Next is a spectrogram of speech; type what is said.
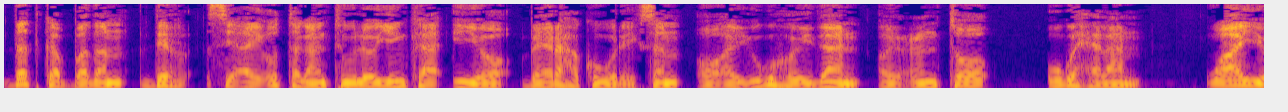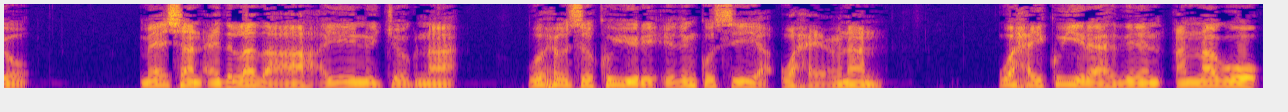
dadka badan dir si ay u tagaan tuulooyinka iyo beeraha ku wareegsan oo ay ugu hoydaan oy cunto ugu helaan. Waayo meeshan cidlada ah ayaynu joognaa. Wuxuuse ku yidhi idinku siiya waxay cunaan. Waxay ku yidhaahdeen annagu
